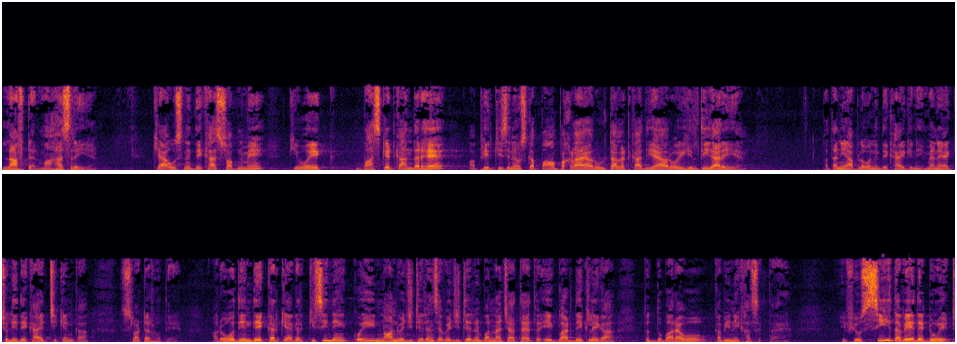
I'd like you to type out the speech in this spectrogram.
laughter माँ हंस रही है। क्या उसने देखा स्वप्न में कि वो एक बास्केट का अंदर है, और फिर किसी ने उसका पाँव पकड़ा है और उल्टा लटका दिया है, और वो हिलती जा रही है? पता नहीं आप लोगों ने देखा है कि नहीं। मैंने एक्चुअली देखा है चिकन का। स्लॉटर होते हैं। और वो दिन देख करके अगर किसी ने कोई नॉन वेजिटेरियन से वेजिटेरियन बनना चाहता है तो एक बार देख लेगा तो दोबारा वो कभी नहीं खा सकता है। If you see the way they do it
